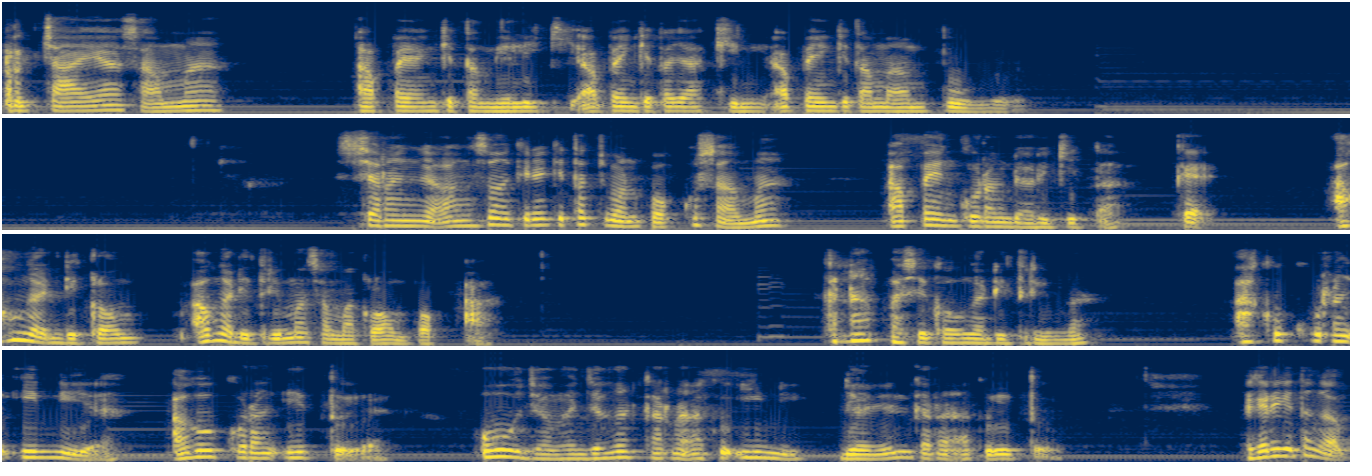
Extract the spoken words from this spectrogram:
percaya sama apa yang kita miliki apa yang kita yakini apa yang kita mampu gitu. secara nggak langsung akhirnya kita cuma fokus sama apa yang kurang dari kita. Kayak aku nggak di aku nggak diterima sama kelompok A. Kenapa sih kau nggak diterima aku kurang ini ya. Aku kurang itu ya. Oh jangan-jangan karena aku ini. Jangan karena aku itu. Akhirnya kita nggak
